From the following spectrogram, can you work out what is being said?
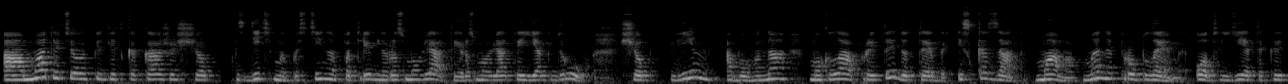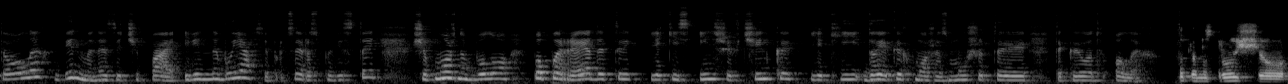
А мати цього підлітка каже, що з дітьми постійно потрібно розмовляти і розмовляти як друг, щоб він або вона могла прийти до тебе і сказати: Мама, в мене проблеми. От є такий то Олег, він мене зачіпає, і він не боявся про це розповісти, щоб можна було попередити якісь інші вчинки, які до яких може змусити такий от Олег. демонструє, що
